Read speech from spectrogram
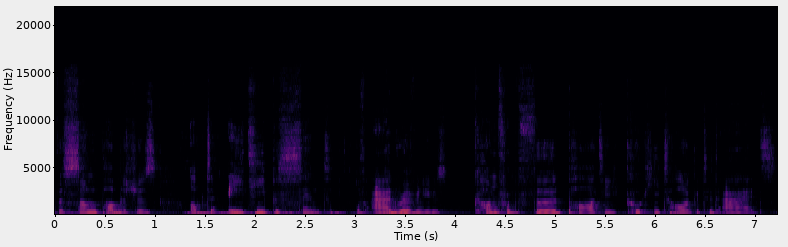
for some publishers, up to 80% of ad revenues come from third party cookie targeted ads.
